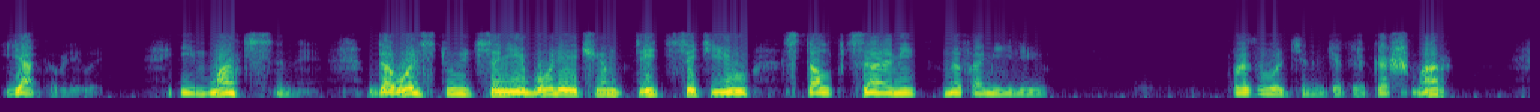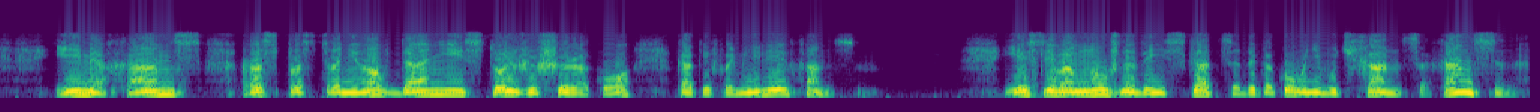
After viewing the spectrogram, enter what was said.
Яковлевы, и Матсены довольствуются не более чем тридцатью столбцами на фамилию. Позвольте, ну это же кошмар. Имя Ханс распространено в Дании столь же широко, как и фамилия Хансен. Если вам нужно доискаться до какого-нибудь Ханса Хансена,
